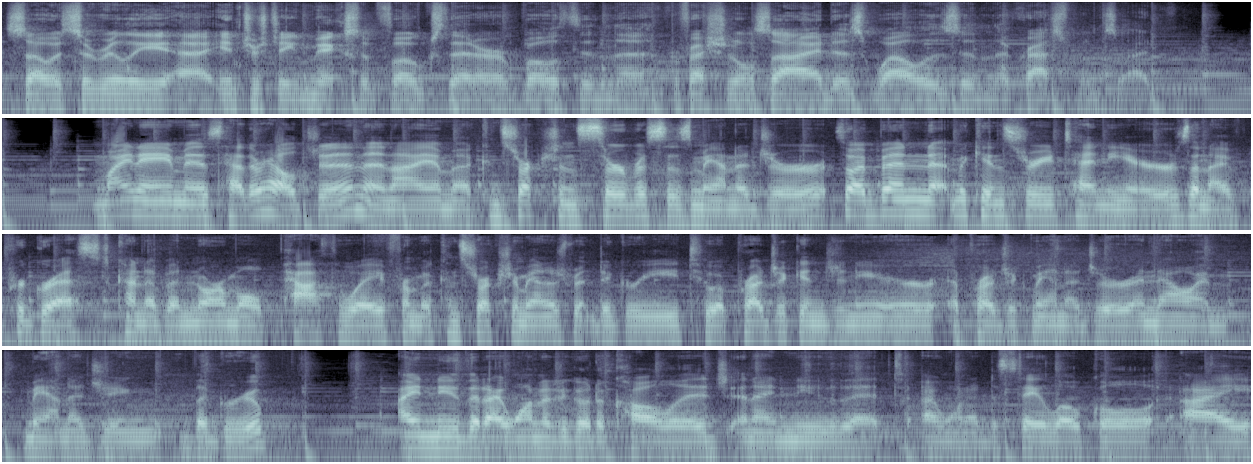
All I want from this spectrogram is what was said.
So it's a really uh, interesting mix of folks that are both in the professional side as well as in the craftsman side. My name is Heather Helgen and I am a construction services manager. So I've been at McKinstry 10 years and I've progressed kind of a normal pathway from a construction management degree to a project engineer, a project manager, and now I'm managing the group. I knew that I wanted to go to college and I knew that I wanted to stay local. I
